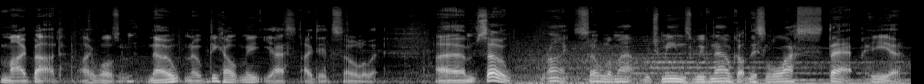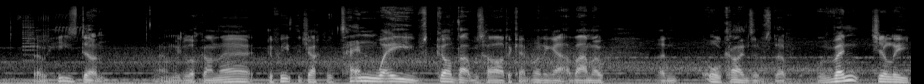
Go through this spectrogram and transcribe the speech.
My bad. I wasn't. No, nobody helped me. Yes, I did solo it. Um, so, right, solo map, which means we've now got this last step here. So he's done. And we look on there, defeat the jackal, 10 waves. God, that was hard. I kept running out of ammo and all kinds of stuff. Eventually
